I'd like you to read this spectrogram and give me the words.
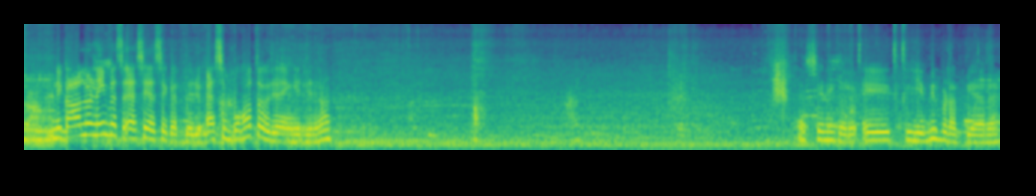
हैं। निकालो नहीं बस ऐसे ऐसे करते रहो ऐसे बहुत हो जाएँगे जी ना? ऐसे नहीं करो। एक ये भी बड़ा प्यारा है।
